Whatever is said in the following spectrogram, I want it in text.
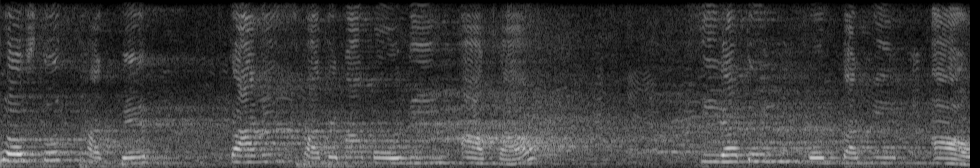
প্রস্তুত থাকবেন তানিস ফাতেমা মৌলি আঁকা সিরাতুল মোত্তাকিম আও।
